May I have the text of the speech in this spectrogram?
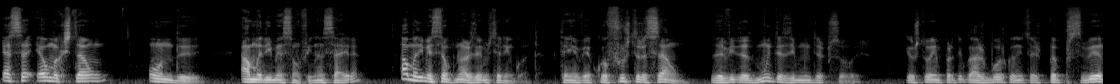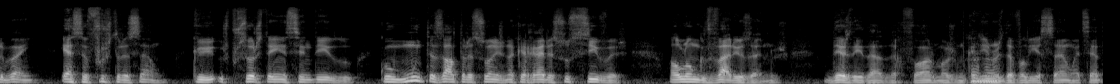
essa é uma questão onde há uma dimensão financeira, há uma dimensão que nós devemos ter em conta, que tem a ver com a frustração da vida de muitas e muitas pessoas. Eu estou, em particular, às boas condições para perceber bem essa frustração que os professores têm sentido com muitas alterações na carreira sucessivas ao longo de vários anos, desde a idade da reforma, aos mecanismos uhum. de avaliação, etc.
